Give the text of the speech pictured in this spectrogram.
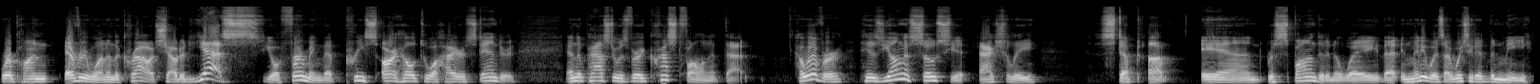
Whereupon everyone in the crowd shouted, Yes! You affirming that priests are held to a higher standard. And the pastor was very crestfallen at that. However, his young associate actually stepped up and responded in a way that, in many ways, I wish it had been me,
